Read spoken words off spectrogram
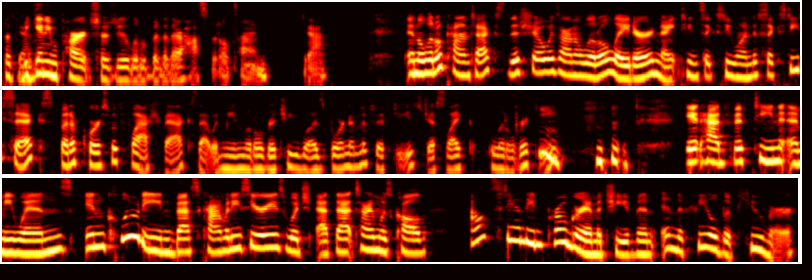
but the beginning part shows you a little bit of their hospital time. Yeah. In a little context, this show was on a little later, 1961 to 66, but of course with flashbacks, that would mean Little Richie was born in the 50s, just like Little Ricky. Hmm. it had 15 Emmy wins, including Best Comedy Series, which at that time was called Outstanding Program Achievement in the Field of Humor.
